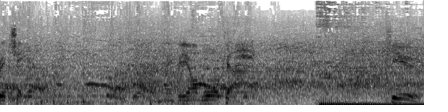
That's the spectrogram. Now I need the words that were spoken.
Ritchie. On Walker. Pugh.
